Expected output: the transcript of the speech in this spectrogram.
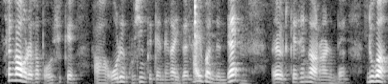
생각을 해서 멋있게 아 오래 고심 끝에 내가 이걸 사 입었는데 이렇게 생각을 하는데 누가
